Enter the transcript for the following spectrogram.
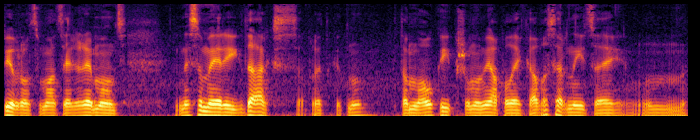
piebraucamā ceļa remonts nesamērīgi dārgs. Sapratu, ka nu, tam lauka īpašumam jāpaliek kā vasarnīcai un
